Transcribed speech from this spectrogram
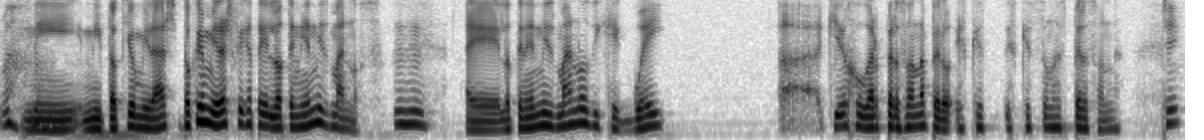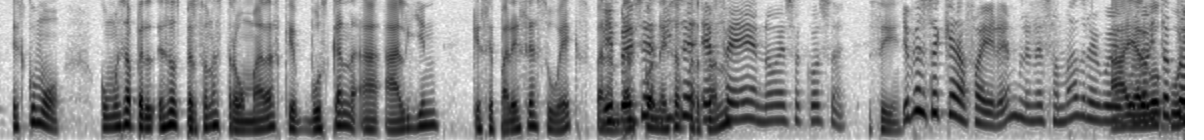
Ni, ni Tokyo Mirage. Tokyo Mirage, fíjate, lo tenía en mis manos. Eh, lo tenía en mis manos, dije, güey, ah, quiero jugar persona, pero es que, es que esto no es persona. Sí. Es como, como esa per- esas personas traumadas que buscan a, a alguien que se parece a su ex para Oye, andar dice, con esa dice persona. FE, ¿no? Esa cosa. Sí. Yo pensé que era Fire Emblem esa madre, güey. Hay algo ahorita todo es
